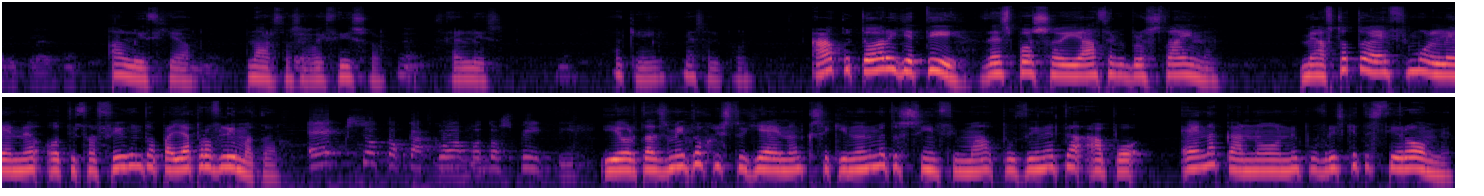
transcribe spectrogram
Έπιπλα έχω. Αλήθεια. Να έρθω να σε Θέλει. βοηθήσω. Ναι. Θέλεις; Οκ, μέσα λοιπόν. Άκου τώρα γιατί. Δες πόσο οι άνθρωποι μπροστά είναι. Με αυτό το έθιμο λένε ότι θα φύγουν τα παλιά προβλήματα. Έξω το κακό από το σπίτι. Οι εορτασμοί των Χριστουγέννων ξεκινούν με το σύνθημα που δίνεται από ένα κανόνι που βρίσκεται στη Ρώμη.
